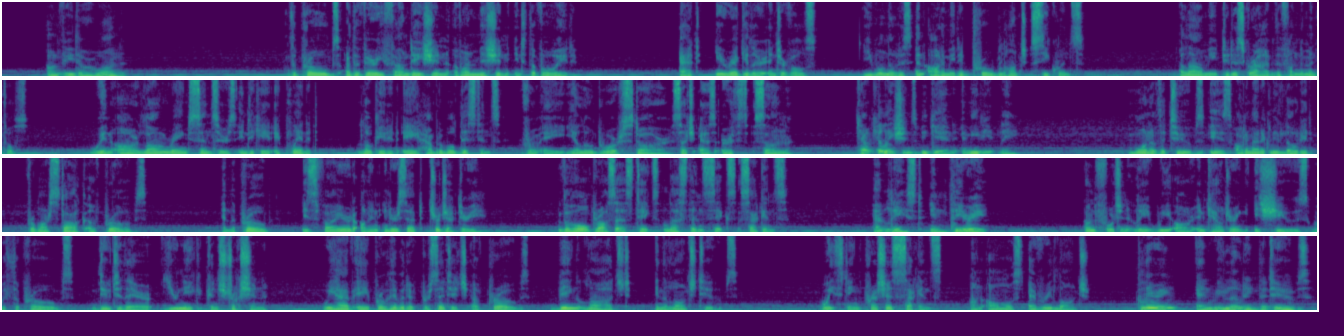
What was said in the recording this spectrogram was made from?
on Vidarr 1. The probes are the very foundation of our mission into the void. At irregular intervals, you will notice an automated probe launch sequence. Allow me to describe the fundamentals. When our long range sensors indicate a planet located a habitable distance from a yellow dwarf star such as Earth's Sun, calculations begin immediately. One of the tubes is automatically loaded from our stock of probes, and the probe is fired on an intercept trajectory. The whole process takes less than six seconds. At least in theory. Unfortunately, we are encountering issues with the probes due to their unique construction. We have a prohibitive percentage of probes being lodged in the launch tubes, wasting precious seconds on almost every launch, clearing and reloading the tubes.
